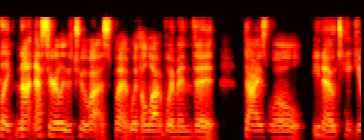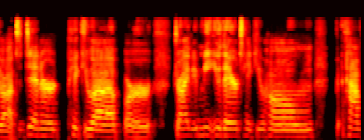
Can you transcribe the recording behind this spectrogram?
like not necessarily the two of us, but with a lot of women that guys will, you know, take you out to dinner, pick you up, or drive you, meet you there, take you home, have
